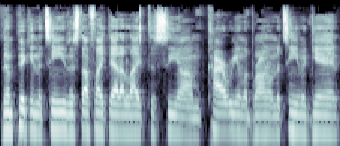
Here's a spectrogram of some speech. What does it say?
them picking the teams and stuff like that. I like to see um Kyrie and LeBron on the team again.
